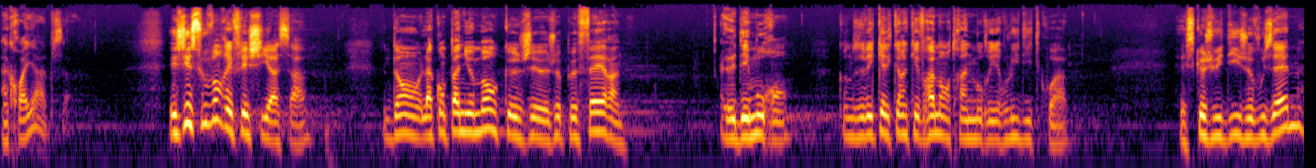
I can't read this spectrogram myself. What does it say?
Incroyable ça. Et j'ai souvent réfléchi à ça dans l'accompagnement que je, peux faire euh, des mourants. Quand vous avez quelqu'un qui est vraiment en train de mourir, vous lui dites quoi? Est-ce que je lui dis je vous aime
